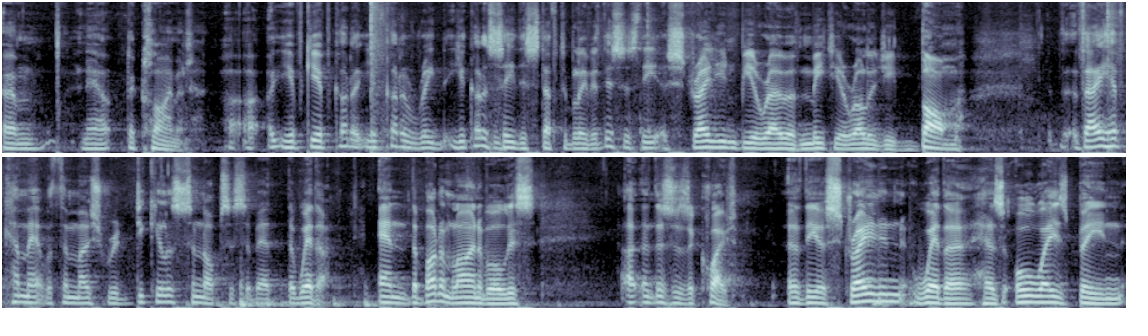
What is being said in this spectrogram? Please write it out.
um, now the climate. Uh, uh, you've, you've got to you've got to read you've got to see this stuff to believe it. This is the Australian Bureau of Meteorology bomb. Th- They have come out with the most ridiculous synopsis about the weather, and the bottom line of all this, uh, and this is a quote: uh, "The Australian weather has always been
